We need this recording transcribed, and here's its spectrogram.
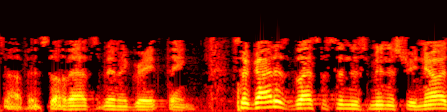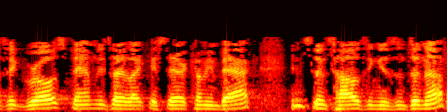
stuff, and so that's been a great thing. So God has blessed us in this ministry. Now, as it grows, families are like I say are coming back, and since housing isn't enough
